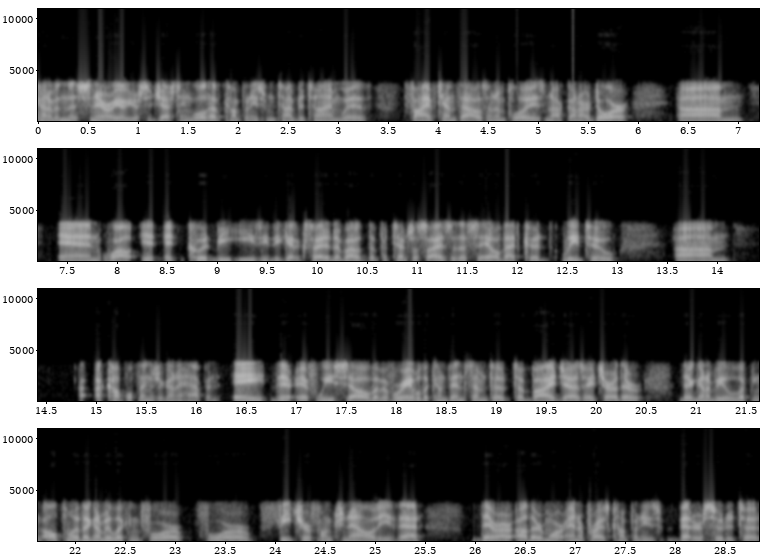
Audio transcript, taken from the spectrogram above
kind of in the scenario you're suggesting, we'll have companies from time to time with five, ten thousand employees knock on our door. Um, and while it, it could be easy to get excited about the potential size of the sale that could lead to, um, a, couple things are going to happen. A, if we sell them, if we're able to convince them to, to buy Jazz HR, they're they're going to be looking. Ultimately, they're going to be looking for for feature functionality that there are other more enterprise companies better suited to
